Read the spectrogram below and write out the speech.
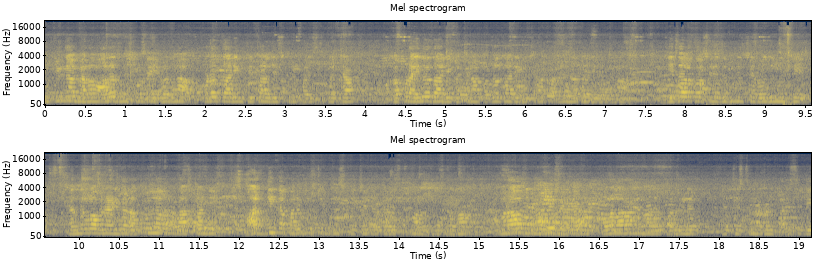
ముఖ్యంగా మనం ఆలోచించుకుంటే ఈ రోజున ఒకటో తారీఖు జీతాలు తీసుకునే పరిస్థితి వచ్చాం ఒకప్పుడు ఐదో తారీఖు వచ్చినా పదో తారీఖు వచ్చినా పన్నెండో తారీఖు వచ్చినా జీతాల కోసం ఎదురు చూసే రోజుల నుంచి చంద్రబాబు నాయుడు గారు అప్పుల్లో ఉన్న రాష్ట్రాన్ని ఆర్థిక పరిపుష్టికి తీసుకొచ్చే పరిస్థితి మనం చూస్తున్నాం. అమరావతిని మొదలు పోలవరాన్ని మొదలు పరుగులు ఎత్తిస్తున్నటువంటి పరిస్థితి.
